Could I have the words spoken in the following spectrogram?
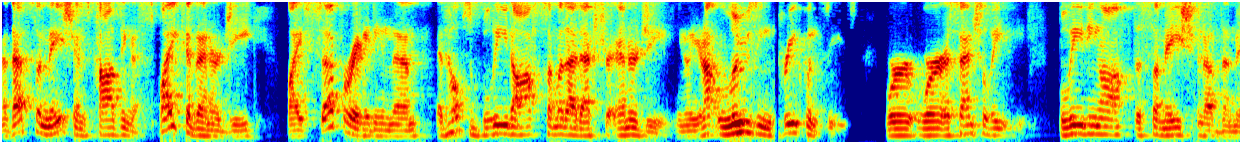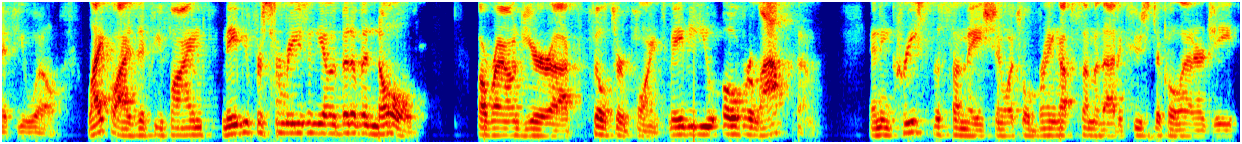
Now that summation is causing a spike of energy. By separating them, it helps bleed off some of that extra energy. You know, you're not losing frequencies. We're we're essentially bleeding off the summation of them, if you will. Likewise, if you find maybe for some reason you have a bit of a null around your uh, filter points, maybe you overlap them and increase the summation, which will bring up some of that acoustical energy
